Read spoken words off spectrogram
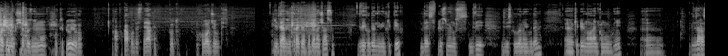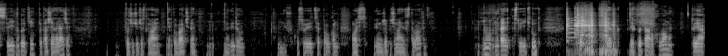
Потім, якщо дозніму, утеплю його, а поки буде стояти тут, охолоджуватись. Іде вже третя година часу. Дві години він кипів, десь плюс-мінус 2-2,5 години. Е, Кипів на маленькому вогні. Е, Зараз стоїть на плиті, плита гаряча, по чуть-чуть остиває. Як ви бачите на відео, не фокусується толком. Ось він вже починає заставати. Ну, нехай стоїть тут. Як, як плита охолоне, то я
